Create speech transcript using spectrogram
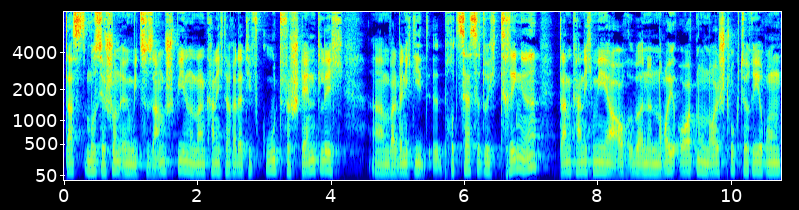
das muss ja schon irgendwie zusammenspielen und dann kann ich da relativ gut verständlich ähm, weil wenn ich die äh, Prozesse durchdringe, dann kann ich mir ja auch über eine Neuordnung, Neustrukturierung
